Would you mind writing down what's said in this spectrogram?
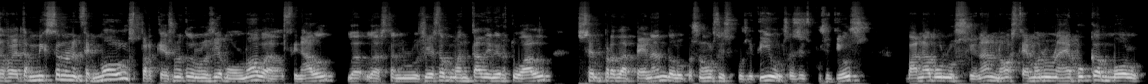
de realitat mixta no n'hem fet molts perquè és una tecnologia molt nova. Al final, les tecnologies d'augmentada i virtual sempre depenen de lo que són els dispositius. Els dispositius van evolucionant, no? Estem en una època molt,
